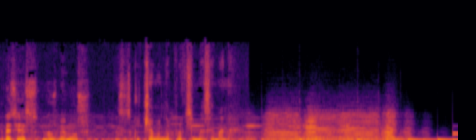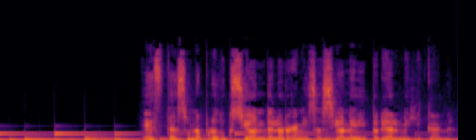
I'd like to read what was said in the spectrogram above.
Gracias. Nos vemos. Nos escuchamos la próxima semana. Esta es una producción de la Organización Editorial Mexicana.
